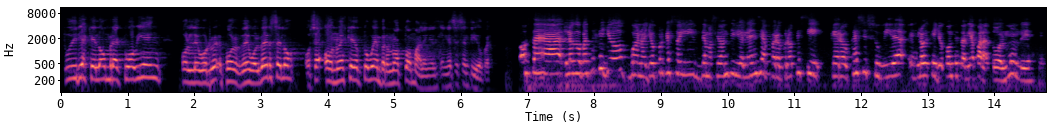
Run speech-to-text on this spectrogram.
¿tú dirías que el hombre actuó bien por, devolver, por devolvérselo? O sea, o no es que actuó bien, pero no actuó mal en, en ese sentido, pues. O sea, lo que pasa es que yo, bueno, yo porque soy demasiado antiviolencia, pero creo que sí, creo que si su vida, es lo que yo contestaría para todo el mundo, y es que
